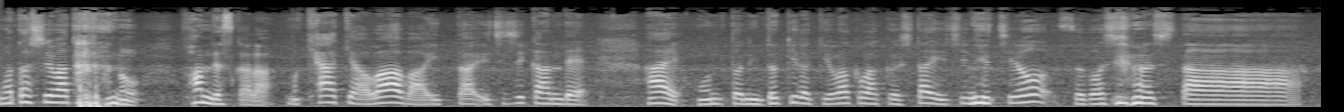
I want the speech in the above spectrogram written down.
私はただのファンですからもうキャーキャーワーワー言った1時間で、はい、本当にドキドキワクワクした一日を過ごしました。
